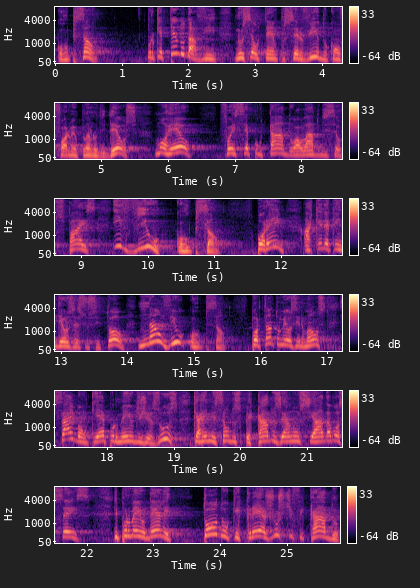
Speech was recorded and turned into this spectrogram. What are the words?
corrupção. Porque tendo Davi, no seu tempo, servido conforme o plano de Deus, morreu foi sepultado ao lado de seus pais e viu corrupção. Porém, aquele a quem Deus ressuscitou não viu corrupção. Portanto, meus irmãos, saibam que é por meio de Jesus que a remissão dos pecados é anunciada a vocês. E por meio dele, todo o que crê é justificado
